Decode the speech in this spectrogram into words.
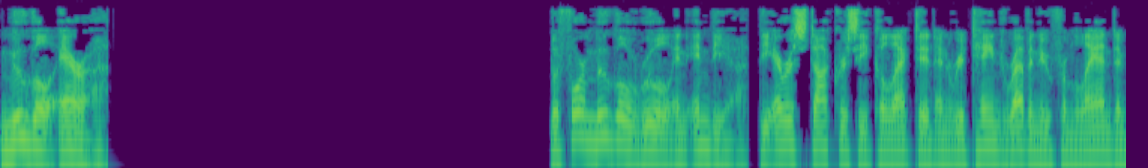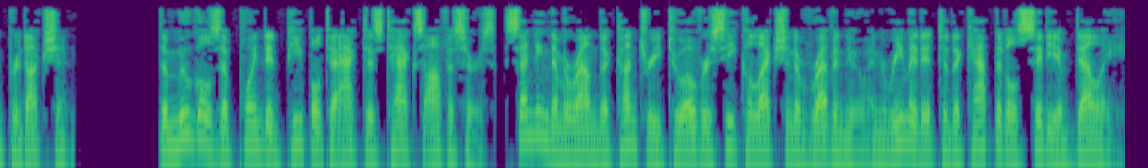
Mughal era Before Mughal rule in India, the aristocracy collected and retained revenue from land and production. The Mughals appointed people to act as tax officers, sending them around the country to oversee collection of revenue and remit it to the capital city of Delhi.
